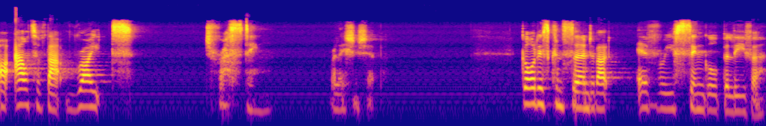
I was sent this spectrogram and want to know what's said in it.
are out of that right, trusting relationship. God is concerned about every single believer,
